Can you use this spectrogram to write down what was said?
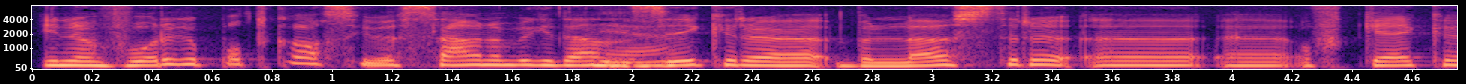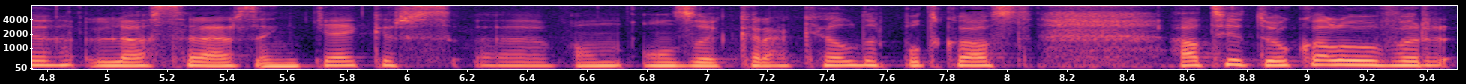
In een vorige podcast die we samen hebben gedaan, ja. zeker uh, beluisteren uh, uh, of kijken, luisteraars en kijkers van onze Kraakhelder podcast, had je het ook al over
